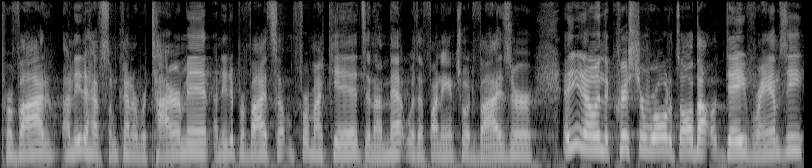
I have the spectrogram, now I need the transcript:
provide, I need to have some kind of retirement. I need to provide something for my kids. And I met with a financial advisor. And you know, in the Christian world, it's all about Dave Ramsey.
